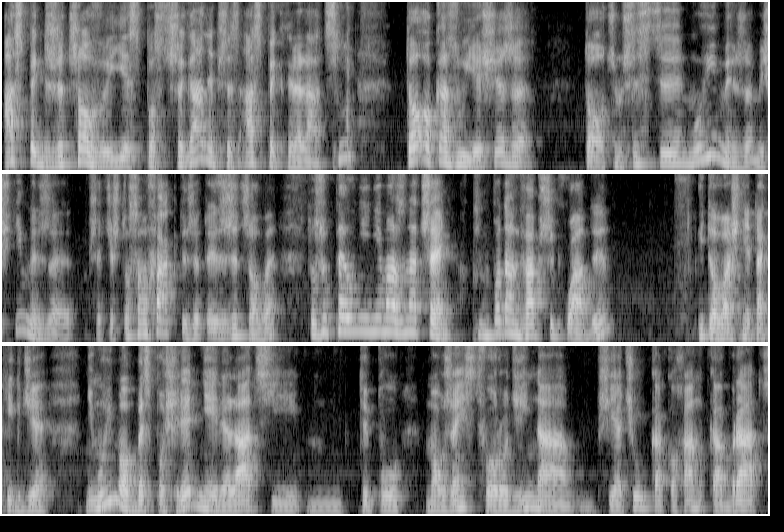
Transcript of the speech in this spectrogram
aspekt rzeczowy jest postrzegany przez aspekt relacji, to okazuje się, że to, o czym wszyscy mówimy, że myślimy, że przecież to są fakty, że to jest rzeczowe, to zupełnie nie ma znaczenia. Podam dwa przykłady, i to właśnie takie, gdzie nie mówimy o bezpośredniej relacji mm, typu małżeństwo, rodzina, przyjaciółka, kochanka, brat,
